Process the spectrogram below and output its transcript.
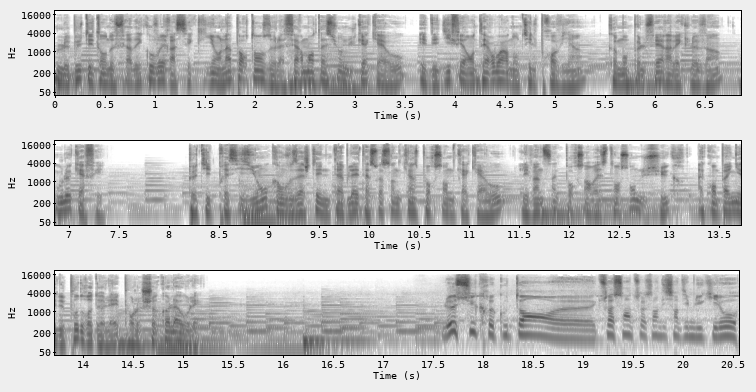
Le but étant de faire découvrir à ses clients l'importance de la fermentation du cacao et des différents terroirs dont il provient, comme on peut le faire avec le vin ou le café. Petite précision, quand vous achetez une tablette à 75% de cacao, les 25% restants sont du sucre, accompagné de poudre de lait pour le chocolat au lait. Le sucre coûtant 60-70 euh, centimes du kilo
